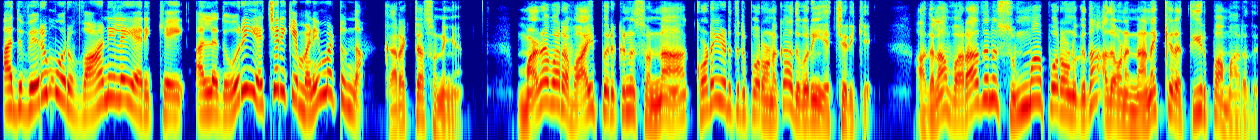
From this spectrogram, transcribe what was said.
அது வெறும் ஒரு வானிலை அறிக்கை அல்லது ஒரு எச்சரிக்கை மணி மட்டும்தான். கரெக்டா சொன்னீங்க. மழை வர வாய்ப்பு இருக்குன்னு சொன்னா கொடை எடுத்துட்டு போறவனுக்கு அது வெறும் எச்சரிக்கை. அதெல்லாம் வராதுன்னு சும்மா போறவனுக்கு தான் அது அவனை நினைக்கிற தீர்ப்பா மாறுது.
